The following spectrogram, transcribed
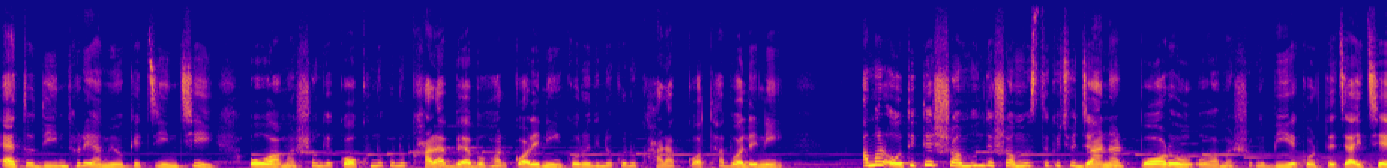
এত দিন ধরে আমি ওকে চিনছি। ও আমার সঙ্গে কখনো কোনো খারাপ ব্যবহার করেনি, কোনোদিনও কোনো খারাপ কথা বলেনি। আমার অতীতের সম্বন্ধে সমস্ত কিছু জানার পরও ও আমার সঙ্গে বিয়ে করতে চাইছে।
